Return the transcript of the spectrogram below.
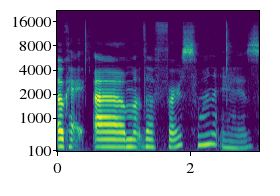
Okay, um, the first one is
